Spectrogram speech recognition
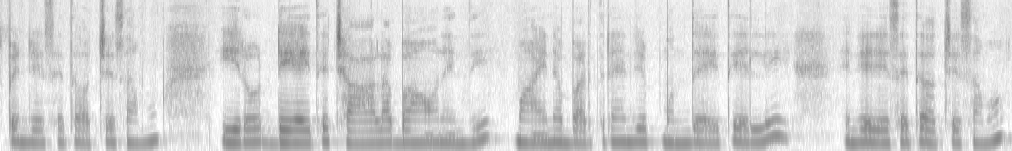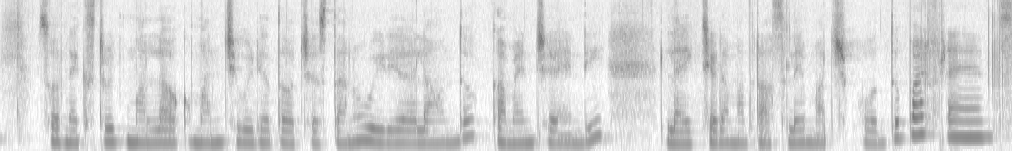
స్పెండ్ చేసి అయితే వచ్చేసాము. ఈరోజు డే అయితే చాలా బాగుంది మా ఆయన బర్త్డే అని చెప్పి ముందే అయితే వెళ్ళి ఎంజాయ్ చేసి అయితే వచ్చేసాము. సో నెక్స్ట్ వీక్ మళ్ళీ ఒక మంచి వీడియోతో వచ్చేస్తాను. వీడియో ఎలా ఉందో కమెంట్ చేయండి. లైక్ చేయడం మాత్రం అసలే మర్చిపోవద్దు. Bye friends!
